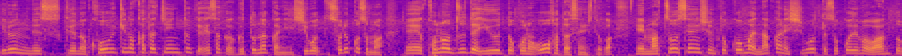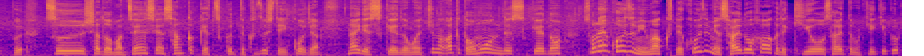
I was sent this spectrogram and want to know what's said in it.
いるんですけど、攻撃の形の時は江坂がぐっと中に絞って、それこそ、まあえー、この図で言うと、この大畑選手とか、えー、松尾選手のところまで中に絞って、そここでまワントップ、ツーシャドウ、まあ、前線三角形作って崩していこうじゃないですけれども、一応のがあったと思うんですけども、その辺小泉うまくて、小泉はサイドハーフで起用されても結局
